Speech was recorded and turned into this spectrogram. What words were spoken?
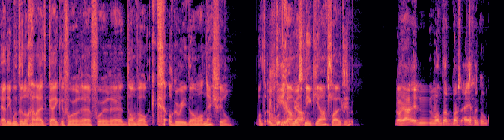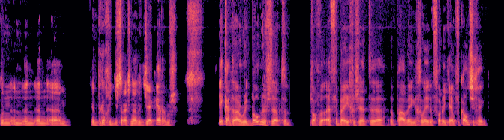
Ja, die moeten nog gaan uitkijken voor, eh, voor eh, dan wel Calgary, dan wel Nashville. Want ook die gaan ja. sneaky aansluiten. nou ja, en, want dat was eigenlijk ook een, een, een, een, ehm, een bruggetje straks naar de Jack Adams. Ik had daar Rick Bonus dat er toch wel even bijgezet eh, een paar weken geleden voordat jij op vakantie ging.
